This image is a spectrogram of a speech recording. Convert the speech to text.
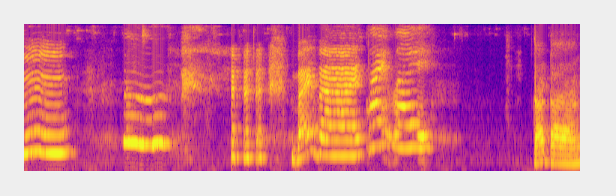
हम्म. बाय बाय. टाटा.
